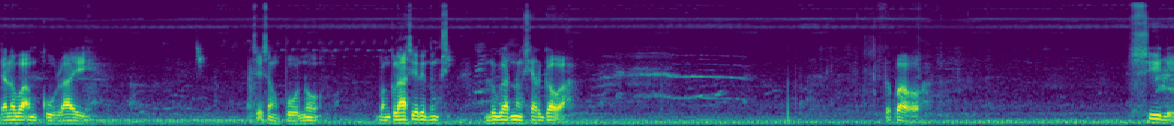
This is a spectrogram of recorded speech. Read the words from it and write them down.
dalawa ang kulay sa isang puno. Ibang klase rin itong lugar ng Siargao ah. Ito pa oh. Sili.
